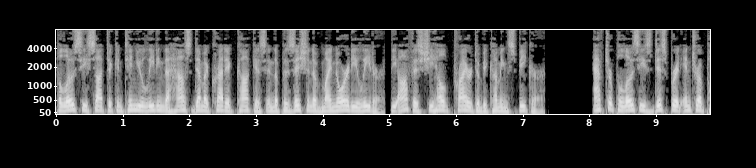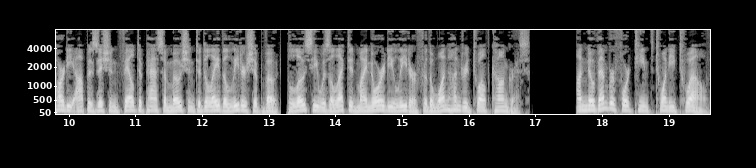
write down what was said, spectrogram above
Pelosi sought to continue leading the House Democratic caucus in the position of Minority Leader, the office she held prior to becoming Speaker. After Pelosi's disparate intra-party opposition failed to pass a motion to delay the leadership vote, Pelosi was elected Minority Leader for the 112th Congress. On November 14, 2012,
